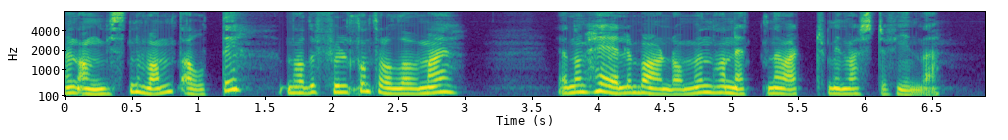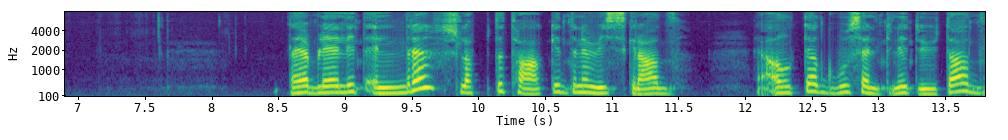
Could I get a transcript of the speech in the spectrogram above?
Men angsten vant alltid. Den hadde full kontroll over meg. Gjennom hele barndommen har nettene vært min verste fiende. Da jeg ble litt eldre, slapp det taket til en viss grad. Jeg har alltid hatt god selvtillit utad,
